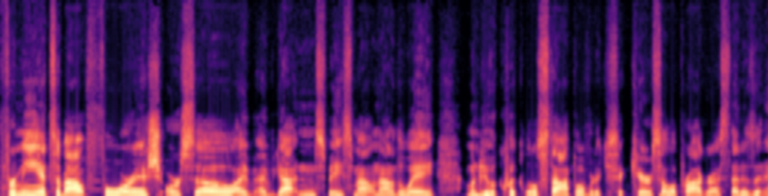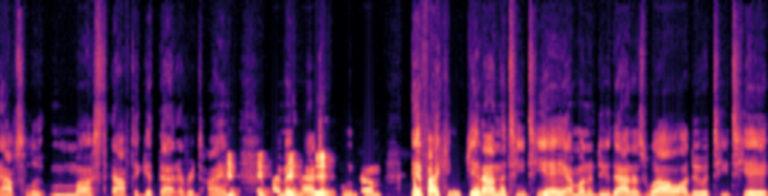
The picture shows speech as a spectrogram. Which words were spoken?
for me, it's about four ish or so. I've, I've gotten Space Mountain out of the way. I'm going to do a quick little stop over to Carousel of Progress. That is an absolute must have to get that every time I'm in Magic Kingdom. If I can get on the TTA, I'm going to do that as well. I'll do a TTA.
